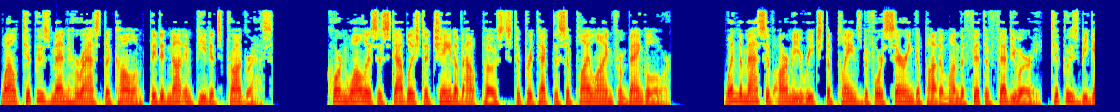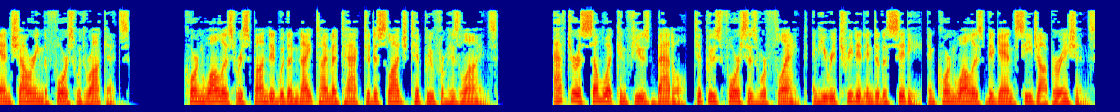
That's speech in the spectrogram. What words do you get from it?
While Tipu's men harassed the column, they did not impede its progress. Cornwallis established a chain of outposts to protect the supply line from Bangalore. When the massive army reached the plains before Seringapatam on 5 February, Tipus began showering the force with rockets. Cornwallis responded with a nighttime attack to dislodge Tipu from his lines. After a somewhat confused battle, Tipu's forces were flanked, and he retreated into the city, and Cornwallis began siege operations.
